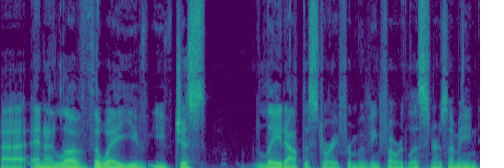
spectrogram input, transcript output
uh, and i love the way you've you've just laid out the story for moving forward listeners. I mean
